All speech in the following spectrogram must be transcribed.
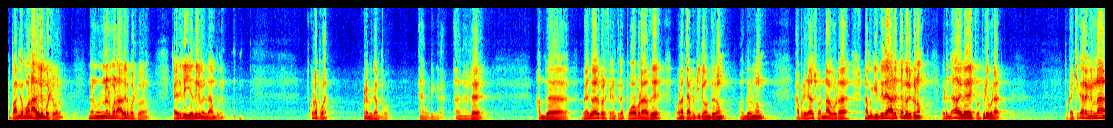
அப்போ அங்கே போனால் அதிலும் பட்டு வரும். இன்னொன்று இன்னொன்று போனால் அதில் பட்டு வரும். கடைசியில் எதிலும் இல்லாமல் போயிடும் குழப்பாது. குழம்பி தான் போகும். அப்படிங்கிறார். அதனால் அந்த பேதவாத பிரசங்கத்தில் போகக்கூடாது போனால் தப்பிச்சிட்டு வந்துடும் வந்துடணும் அப்படி ஏதாவது சொன்னால் கூட நமக்கு இதில் அழுத்தம் இருக்கணும். இருந்தால் அதில் இப்போ பிடிபடாது. இப்போ கட்சிக்காரங்கள்லாம்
